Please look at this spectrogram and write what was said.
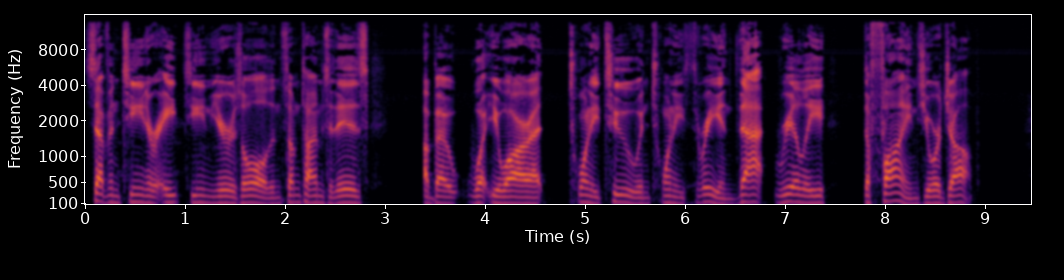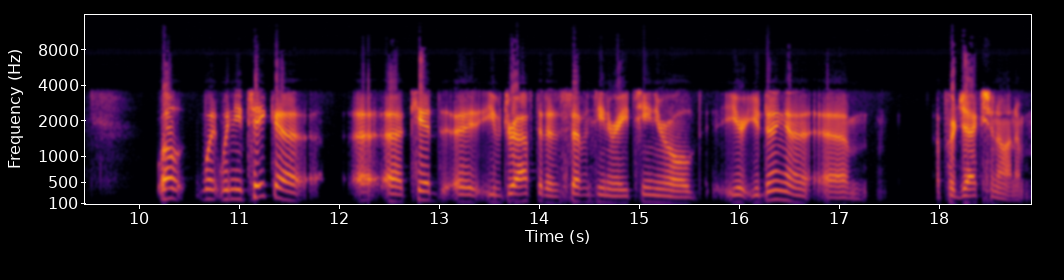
17 or 18 years old. And sometimes it is about what you are at 22 and 23. And that really defines your job. Well, when you take a a, a kid uh, you've drafted as a 17 or 18 year old, you're you're doing a um, a projection on him.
